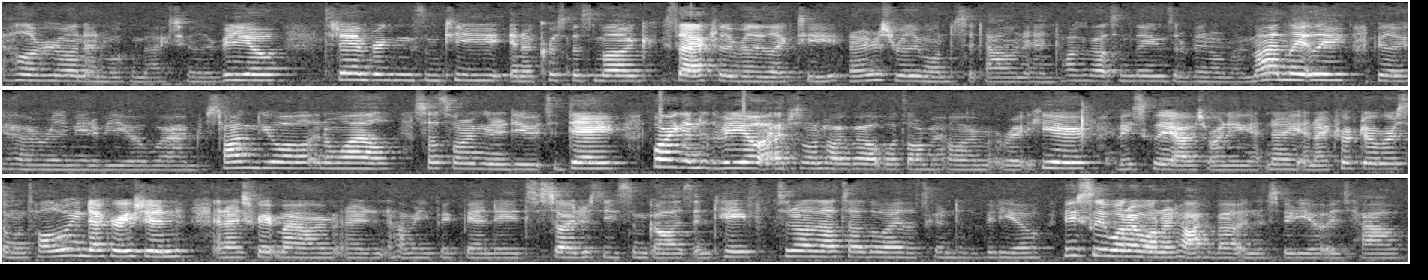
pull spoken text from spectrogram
Hello everyone and welcome back to another video. Today I'm drinking some tea in a Christmas mug because I actually really like tea and I just really wanted to sit down and talk about some things that have been on my mind lately. I feel like I haven't really made a video where I'm just talking to you all in a while so that's what I'm going to do today. Before I get into the video I just want to talk about what's on my arm right here. Basically I was running at night and I tripped over someone's Halloween decoration and I scraped my arm and I didn't have any big band-aids so I just used some gauze and tape. So now that that's out of the way let's get into the video. Basically what I want to talk about in this video is how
